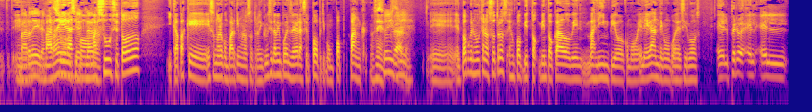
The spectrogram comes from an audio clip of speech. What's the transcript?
eh, barderas, barderas más sucio todo y capaz que eso no lo compartimos nosotros. Incluso también pueden llegar a ser pop, tipo un pop punk, no sé. Sí, sí. Eh, el pop que nos gusta a nosotros es un pop bien, tocado, bien más limpio, como elegante, como puedes decir vos. El, pero el, el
